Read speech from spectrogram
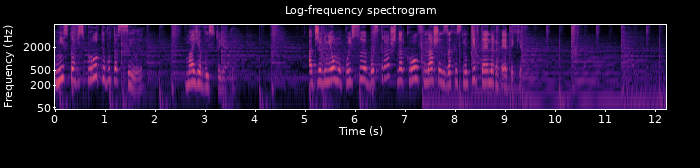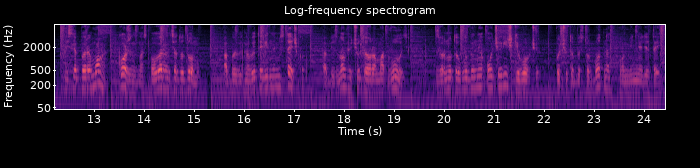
містом спротиву та сили, має вистояти. Адже в ньому пульсує безстрашна кров наших захисників та енергетиків. Після перемоги кожен з нас повернеться додому, аби відновити рідне містечко, аби знов відчути аромат вулиць, звернути в глибини очі річки вовчі, почути безтурботне гоміння дітей.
